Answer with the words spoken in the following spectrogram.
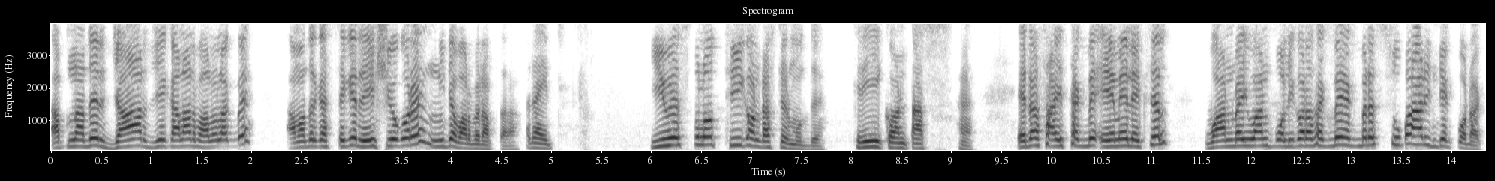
আপনাদের যার যে কালার ভালো লাগবে আমাদের কাছ থেকে রেশিও করে নিতে পারবেন আপনারা। রাইট ইউএস পোলো থ্রি কন্ট্রাস্টের মধ্যে। থ্রি কন্টাস এটা সাইজ থাকবে M L XL one by one poly করা থাকবে একবারে সুপার ইনটেক প্রোডাক্ট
